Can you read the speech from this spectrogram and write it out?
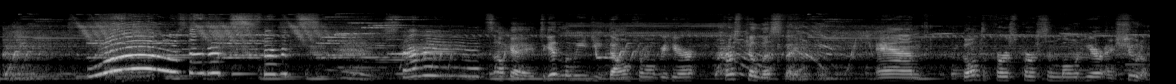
Woo! Okay, to get Luigi down from over here, first kill this thing, and go into first person mode here and shoot him.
